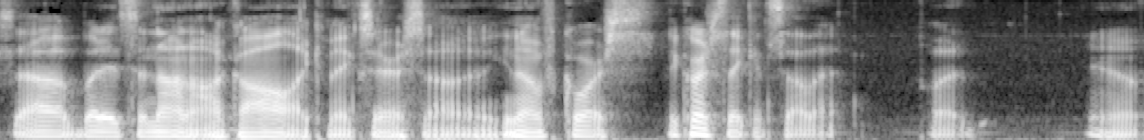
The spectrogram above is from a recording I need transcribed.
so but it's a non-alcoholic mixer, so you know of course of course they can sell that, but you know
